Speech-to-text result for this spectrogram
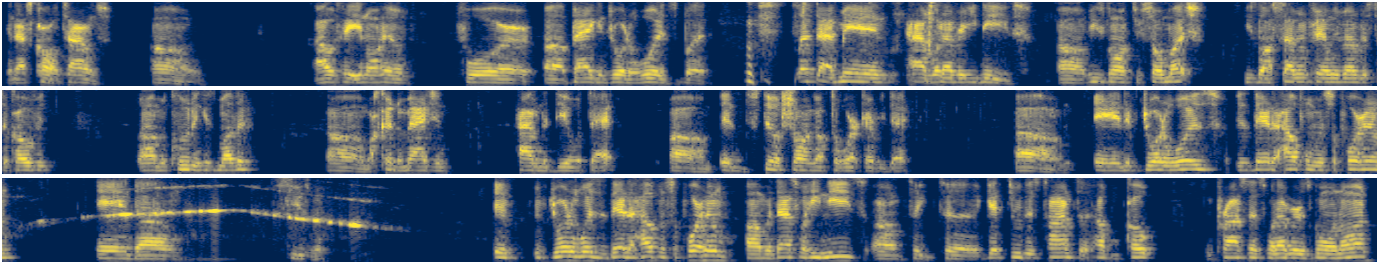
and that's Karl Towns. Um, I was hating on him for uh, bagging Jordyn Woods, but let that man have whatever he needs. Um, he's gone through so much. He's lost seven family members to COVID, um, including his mother. Um, I couldn't imagine having to deal with that um, and still showing up to work every day. Um, and if Jordyn Woods is there to help him and support him, And um, excuse me. If if Jordyn Woods is there to help and support him, um, and that's what he needs um, to to get through this time to help him cope and process whatever is going on,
